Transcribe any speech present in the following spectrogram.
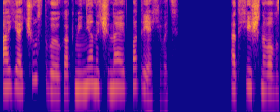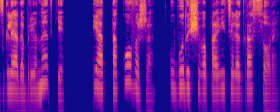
А я чувствую, как меня начинает потряхивать. От хищного взгляда брюнетки и от такого же у будущего правителя Гроссоры.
